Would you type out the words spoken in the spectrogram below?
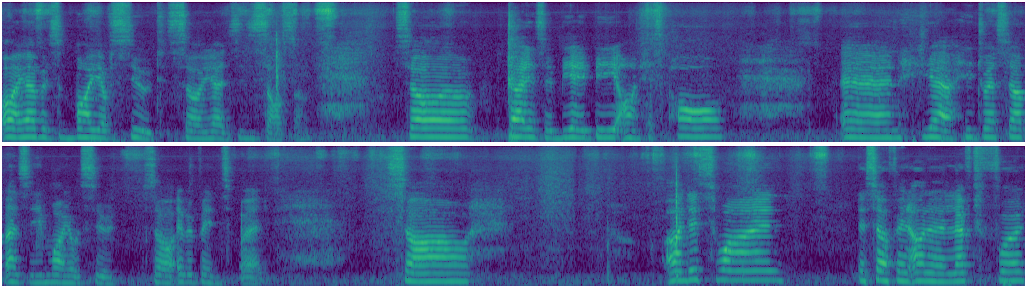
all I have is Mario suit. So yeah this is awesome. So that is a BAB on his paw and yeah, he dressed up as the Mario suit, so everything's good. So on this one, the something on the left foot,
